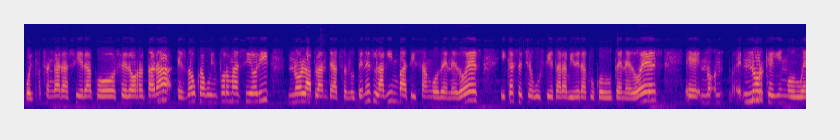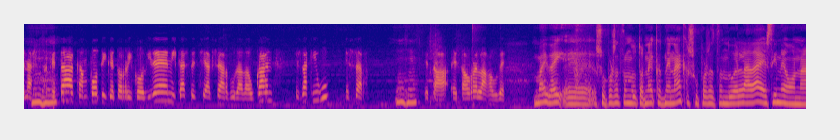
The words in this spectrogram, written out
bueltatzen gara zierako zer horretara, ez daukagu informaziorik nola planteatzen duten ez, lagin bat izango den edo ez, ikasetxe guztietara bideratuko duten edo ez, e, no, nork egingo duen mhm. azterketa, kanpotik etorriko diren, ikastetxeak ze ardura daukan, ez dakigu, ezer. Mm eta, eta horrela gaude. Bai, bai, e, suposatzen dut honek denak, suposatzen duela da, ezin egona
